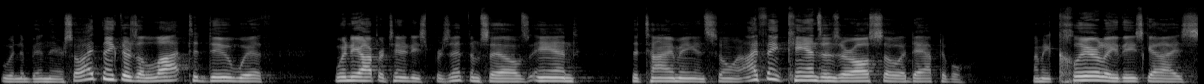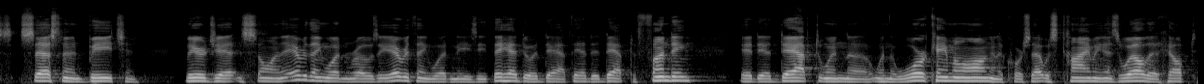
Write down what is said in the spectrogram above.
wouldn't have been there. So I think there's a lot to do with when the opportunities present themselves and the timing and so on. I think Kansans are also adaptable. I mean, clearly these guys, Cessna and Beech and Learjet and so on, everything wasn't rosy, everything wasn't easy. They had to adapt. They had to adapt to funding. They had to adapt when, uh, when the war came along, and of course that was timing as well that helped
